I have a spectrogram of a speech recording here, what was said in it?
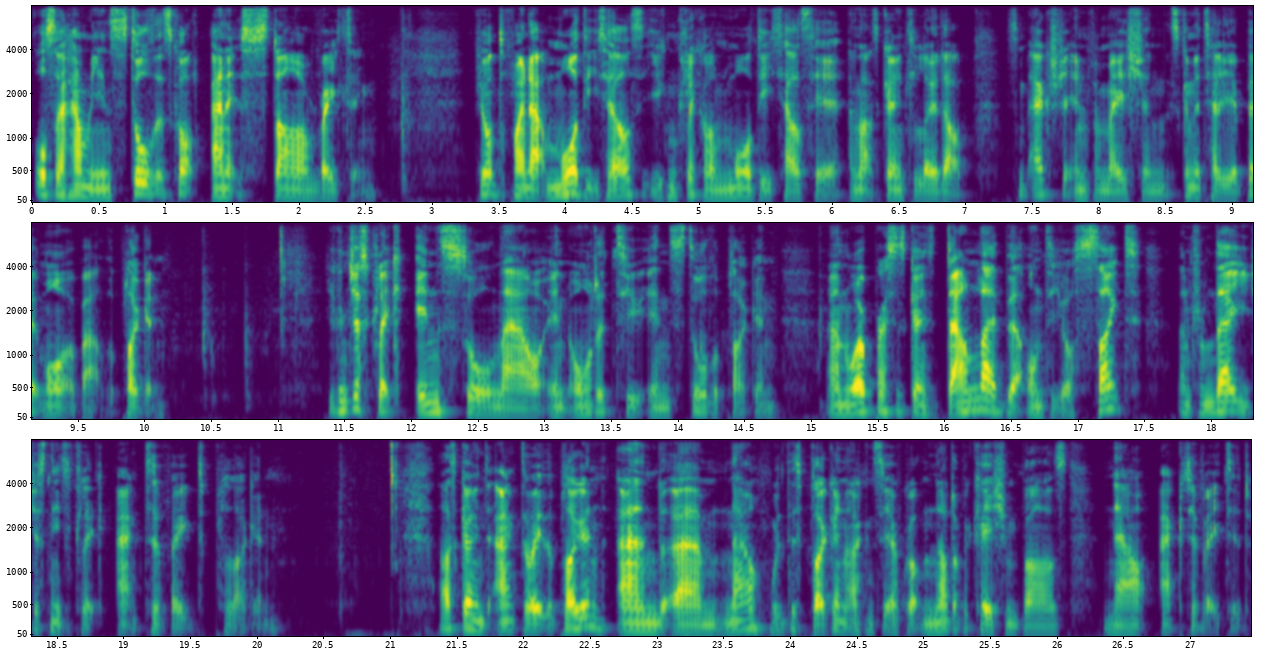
Also how many installs it's got and its star rating. If you want to find out more details, you can click on more details here and that's going to load up some extra information that's going to tell you a bit more about the plugin. You can just click install now in order to install the plugin and WordPress is going to download that onto your site and from there you just need to click activate plugin. That's going to activate the plugin and um, now with this plugin I can see I've got notification bars now activated.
